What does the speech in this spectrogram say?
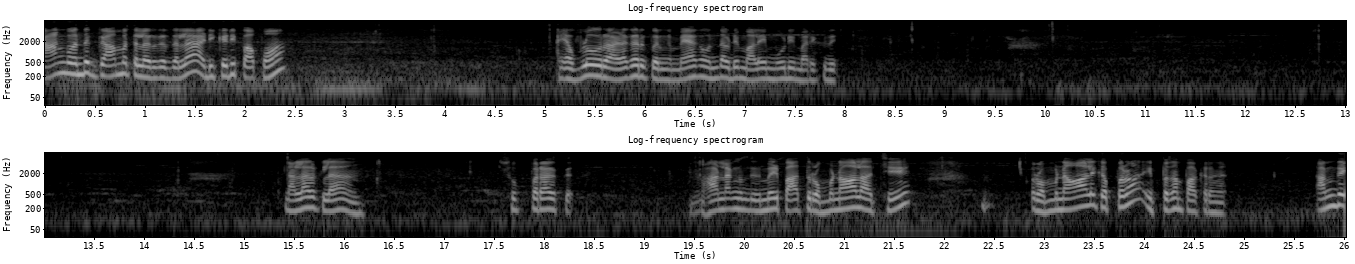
நாங்கள் வந்து கிராமத்தில் இருக்கிறதால அடிக்கடி பார்ப்போம். எவ்வளோ ஒரு அழகாக இருக்கு பாருங்கள் மேகம் வந்து அப்படியே மலையை மூடி மறைக்குது. நல்லா இருக்குல்ல சூப்பராக இருக்குது ஆனாங்க இதுமாரி பார்த்து ரொம்ப நாள் ஆச்சு. ரொம்ப நாளைக்கு அப்புறம் இப்போ தான் பார்க்குறேங்க அங்கே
